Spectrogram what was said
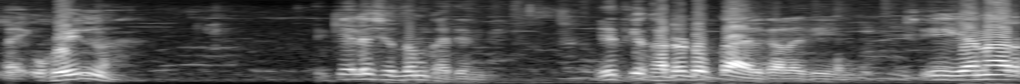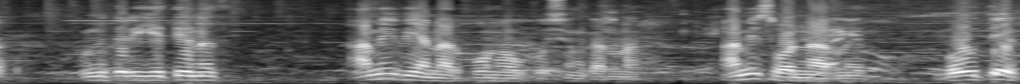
नाही होईल ना. ते केले शुद्धम खाते इतके खटाटोप काय हलकाला ते ते येणार कुणीतरी येतेनच. आम्ही बी येणार पुन्हा उपोषण करणार? आम्ही सोडणार नाहीत. बहुतेक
